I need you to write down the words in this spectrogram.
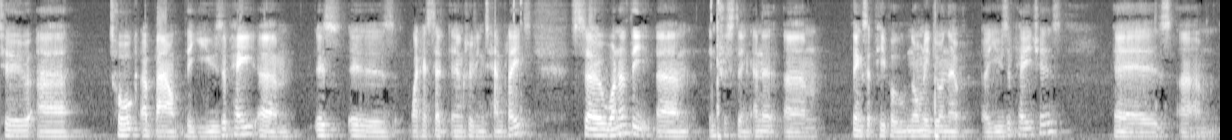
to uh, talk about the user page. Um, is is like I said, including templates. So one of the um, interesting and the um, things that people normally do on their uh, user pages is um,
